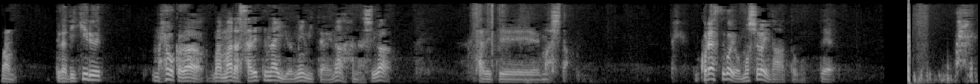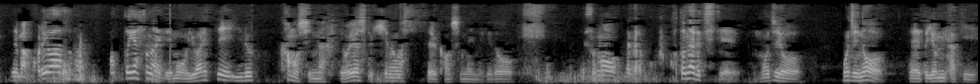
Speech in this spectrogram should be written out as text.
まあ、てかできる、評価が、まあ、まだされてないよね、みたいな話がされてました。これはすごい面白いなと思って、で、まあ、これは、その、ポッドキャスト内でも言われているかもしれなくて、俺はちょっと聞き逃してるかもしれないんだけど、その、だから、異なる知性、文字を、文字の、えっ、ー、と、読み書き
